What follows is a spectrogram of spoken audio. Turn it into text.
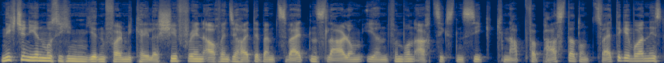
Nicht genieren muss sich in jedem Fall Michaela Schifrin, auch wenn sie heute beim zweiten Slalom ihren 85. Sieg knapp verpasst hat und Zweite geworden ist.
